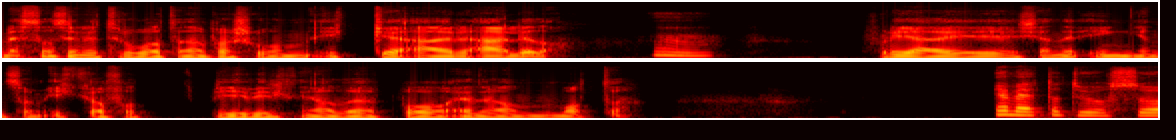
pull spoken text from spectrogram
mest sannsynlig tro at denne personen ikke er ærlig, da. Mm. Fordi jeg kjenner ingen som ikke har fått bivirkning av det på en eller annen måte. Jeg vet at du også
